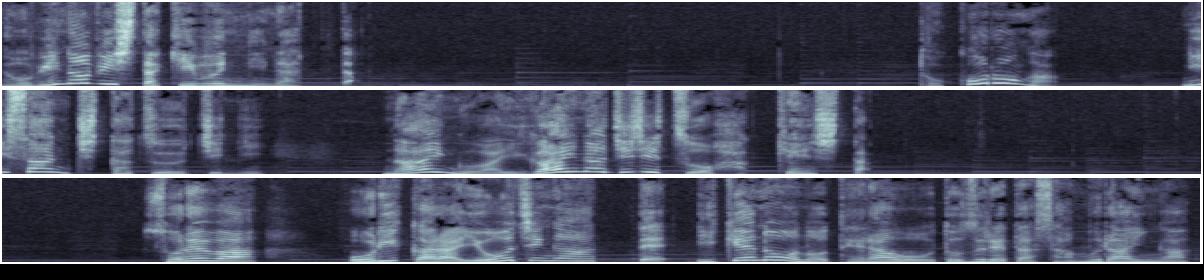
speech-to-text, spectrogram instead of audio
のびのびした気分になった。ところが23日経つうちに内具は意外な事実を発見した。それは折から用事があって池能の寺を訪れた侍が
